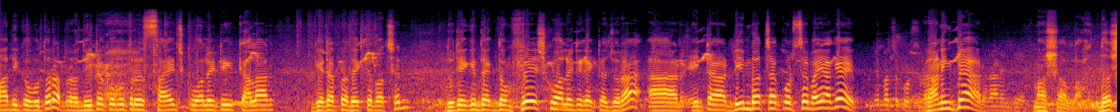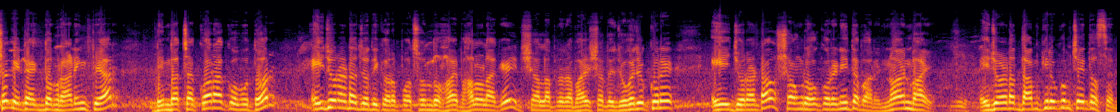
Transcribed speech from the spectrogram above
মাদি কবুতর। আপনারা দুইটা কবুতরের সাইজ কোয়ালিটি কালার গেট আপনারা দেখতে পাচ্ছেন। দুইটাই কিন্তু একদম ফ্রেশ কোয়ালিটির একটা জোড়া আর এটা ডিম বাচ্চা করছে ভাই আগে? Running pair. মাশাল্লাহ দর্শক এটা একদম রানিং পেয়ার ডিম বাচ্চা করা কবুতর। এই জোড়াটা যদি কারও পছন্দ হয়, ভালো লাগে ইনশাল্লাহ আপনারা ভাইয়ের সাথে যোগাযোগ করে এই জোড়াটাও সংগ্রহ করে নিতে পারেন। নয়ন ভাই, এই জোড়াটার দাম কীরকম চাইতেছেন?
